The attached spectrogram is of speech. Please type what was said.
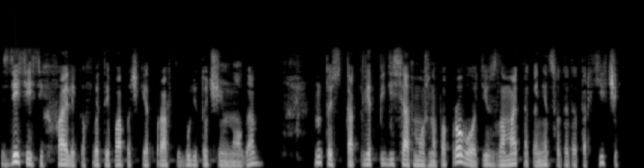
Здесь этих файликов в этой папочке отправки будет очень много. Ну, то есть так лет 50 можно попробовать и взломать наконец вот этот архивчик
